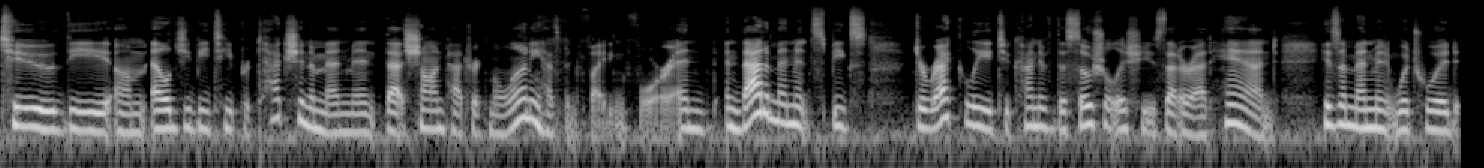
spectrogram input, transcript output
to the um, LGBT protection amendment that Sean Patrick Maloney has been fighting for. And, and that amendment speaks directly to kind of the social issues that are at hand. His amendment, which would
